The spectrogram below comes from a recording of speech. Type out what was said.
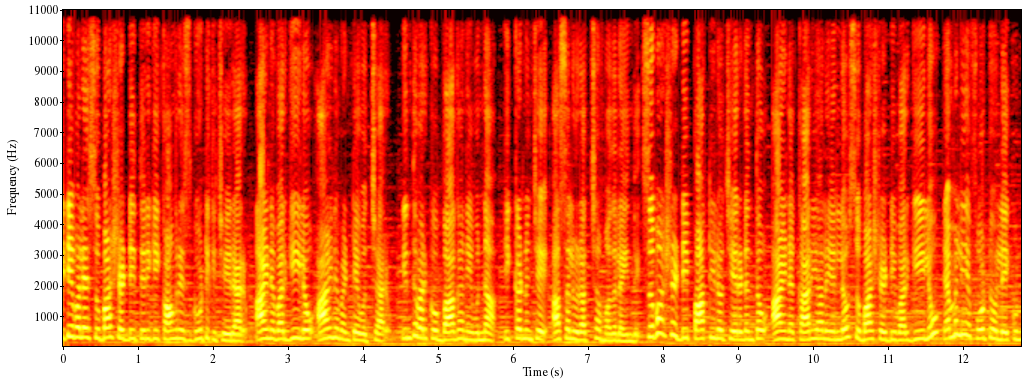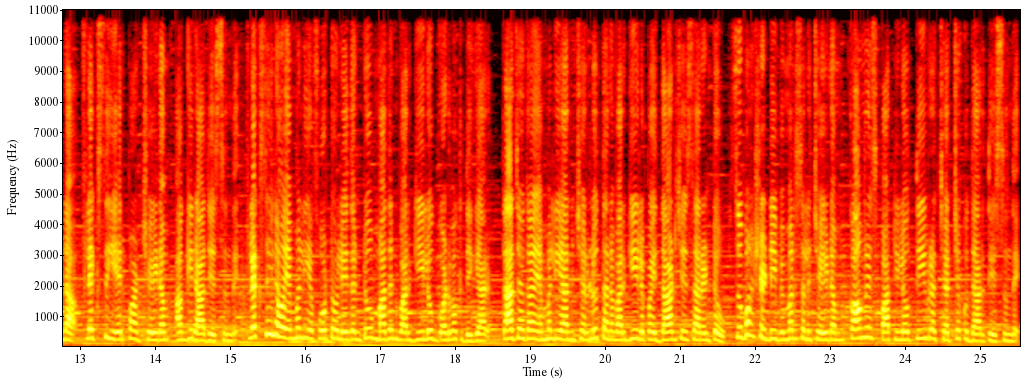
ఇటీవలే సుభాష్ రెడ్డి తిరిగి కాంగ్రెస్ గూటికి చేరారు. ఆయన వర్గీలో ఆయన వెంటే వచ్చారు. ఇంతవరకు బాగానే ఉన్నా ఇక్కడి నుంచే అసలు రచ్చ మొదలైంది. సుభాష్ రెడ్డి పార్టీలో చేరడంతో ఆయన కార్యాలయంలో సుభాష్ రెడ్డి వర్గీయులు ఎమ్మెల్యే ఫోటో లేకుండా ఫ్లెక్సీ ఏర్పాటు చేయడం అగ్గి రాజేసింది ఫ్లెక్సీలో ఎమ్మెల్యే ఫోటో లేదంటూ మదన్ వర్గీయులు గొడవకు దిగారు. తాజాగా ఎమ్మెల్యే అనుచరులు తన వర్గీయులపై దాడి చేశారంటూ సుభాష్ రెడ్డి విమర్శలు చేయడం కాంగ్రెస్ పార్టీలో తీవ్ర చర్చకు దారితీస్తుంది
